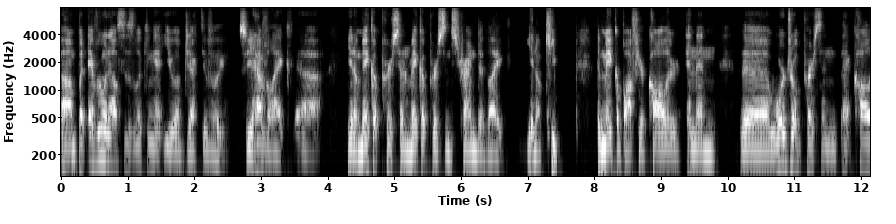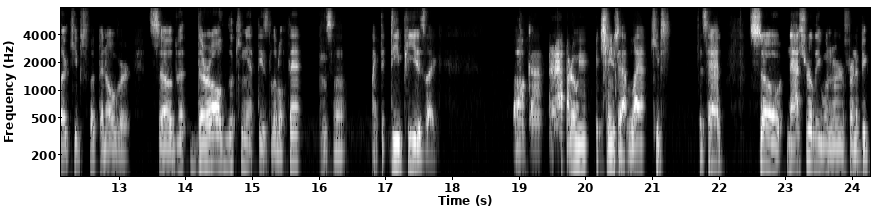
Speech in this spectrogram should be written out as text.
Um, but everyone else is looking at you objectively. So you have like uh, you know makeup person makeup person's trying to like you know keep the makeup off your collar and then the wardrobe person that collar keeps flipping over. So the, they're all looking at these little things like the dp is like oh god how do we change that? Light keeps his head. So naturally when we're in front of a big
